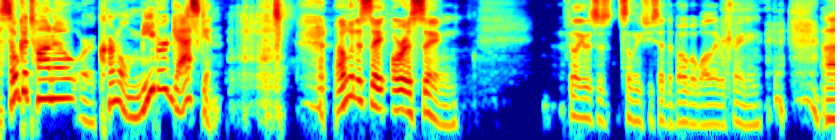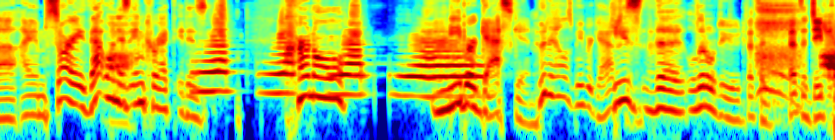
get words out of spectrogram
Ahsoka Tano, or Colonel Meebur Gascon. I'm gonna say Aurra Sing. I feel like this is something she said to Boba while they were training. Uh, I am sorry, that one is incorrect. It is Colonel Meebur Gascon. Who the hell is Meebur Gascon? He's the little dude That's a that's a deep cut.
